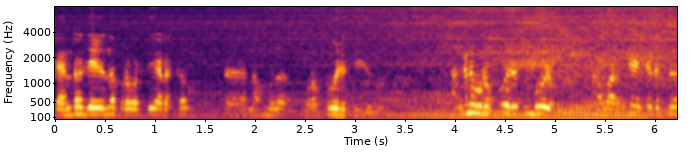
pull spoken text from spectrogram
ടെൻഡർ ചെയ്യുന്ന പ്രവൃത്തി അടക്കം നമ്മൾ ഉറപ്പുവരുത്തിയിരുന്നു. അങ്ങനെ ഉറപ്പുവരുത്തുമ്പോഴും ആ വർക്ക് ഏറ്റെടുത്ത്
